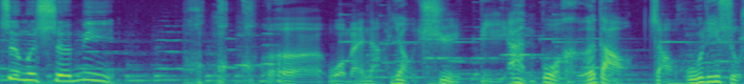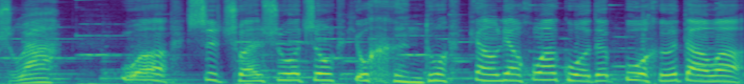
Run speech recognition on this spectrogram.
这么神秘。呃，我们啊要去彼岸薄荷岛找狐狸叔叔啊。哇，是传说中有很多漂亮花果的薄荷岛啊！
